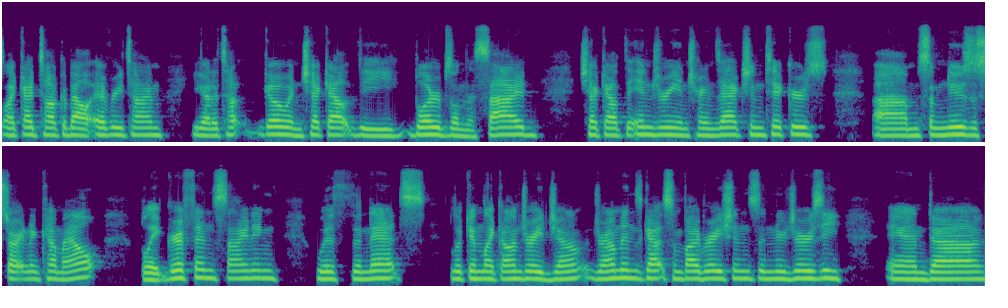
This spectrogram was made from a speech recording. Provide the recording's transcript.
Like I talk about every time, you got to go and check out the blurbs on the side. Check out the injury and transaction tickers. Um, some news is starting to come out. Blake Griffin signing with the Nets looking like Andre Drummond's got some vibrations in New Jersey. And, uh,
